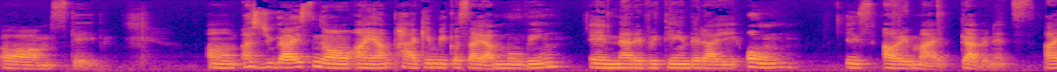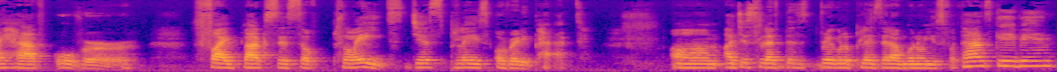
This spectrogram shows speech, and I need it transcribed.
um, scape. Um, as you guys know, I am packing because I am moving, and not everything that I own is out in my cabinets. I have over five boxes of plates, just plates already packed. Um, I just left this regular place that I'm going to use for Thanksgiving.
